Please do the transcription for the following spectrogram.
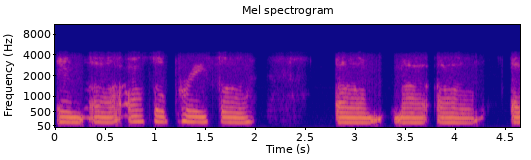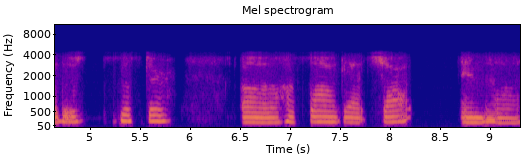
and uh also pray for um my uh other sister. Uh her son got shot and uh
